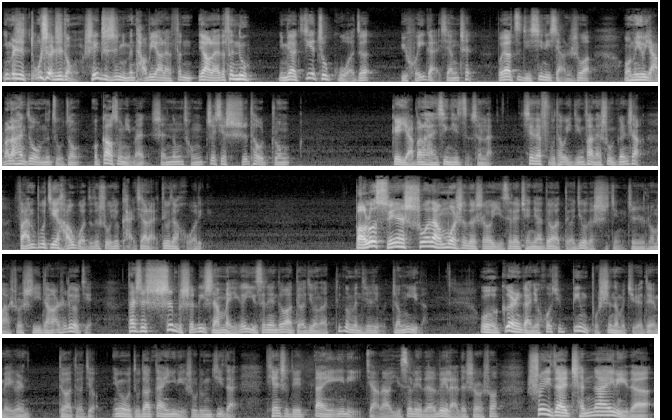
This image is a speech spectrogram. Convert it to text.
你们是毒蛇之种，谁指示你们逃避要来愤要来的愤怒？你们要结出果子与悔改相称，不要自己心里想着说我们有亚伯拉罕做我们的祖宗。我告诉你们，神能从这些石头中给亚伯拉罕兴起子孙来。”现在斧头已经放在树根上，凡不结好果子的树就砍下来丢在火里。保罗虽然说到末世的时候以色列全家都要得救的事情，这是罗马书十一章二十六节，但是是不是历史上每一个以色列人都要得救呢？这个问题是有争议的。我个人感觉或许并不是那么绝对，每个人都要得救，因为我读到但以理书中记载，天使对但以理讲到以色列的未来的时候说：“睡在尘埃里的。”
